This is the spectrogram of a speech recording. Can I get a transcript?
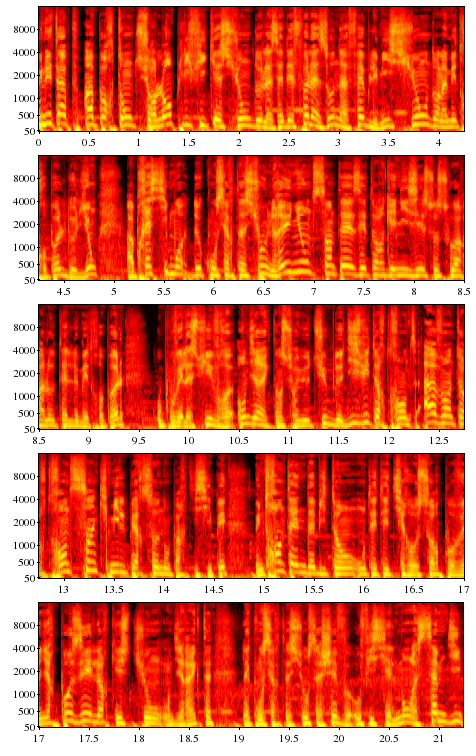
Une étape importante sur l'amplification de la ZFE, la zone à faible émission dans la métropole de Lyon. Après six mois de concertation, une réunion de synthèse est organisée ce soir à l'hôtel de métropole. Vous pouvez la suivre en direct hein, sur YouTube de 18h30 à 20h30. 5000 personnes ont participé. Une trentaine d'habitants ont été tirés au sort pour venir poser leurs questions en direct. La concertation s'achève officiellement samedi.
